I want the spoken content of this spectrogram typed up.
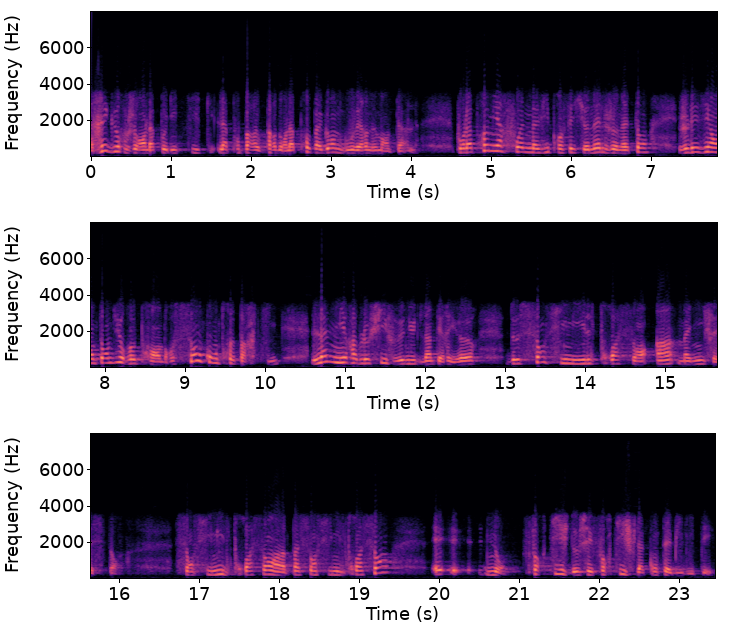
régurgeant la politique, la, propagande gouvernementale. Pour la première fois de ma vie professionnelle, Jonathan, je les ai entendus reprendre sans contrepartie l'admirable chiffre venu de l'intérieur de 106 301 manifestants. 106 301, pas 106 300 Non, Fortige de chez Fortige, la comptabilité.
